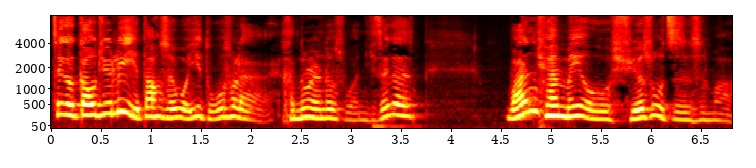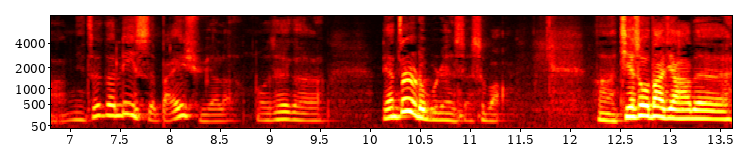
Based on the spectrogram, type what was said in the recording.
这个高句丽，当时我一读出来，很多人都说你这个。完全没有学术知识嘛？你这个历史白学了，我这个连字儿都不认识是吧？啊，接受大家的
